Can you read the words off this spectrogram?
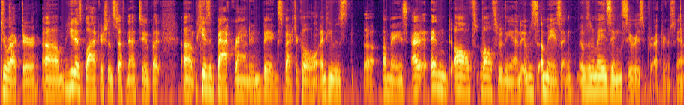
director. Um, he does Blackish and stuff now too, but um, he has a background in big spectacle, and he was uh. I, and all all through the end, it was amazing. It was an amazing series of directors. Yeah.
